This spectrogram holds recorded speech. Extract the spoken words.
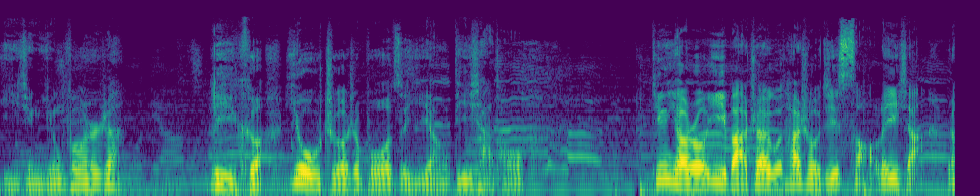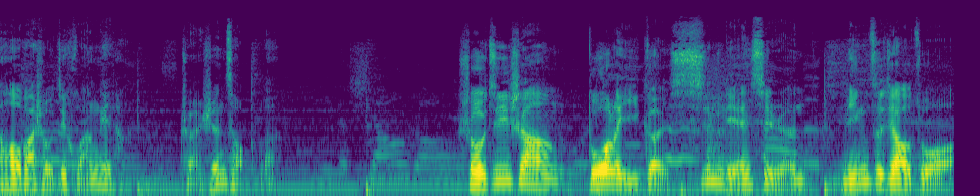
已经迎风而战，立刻又折着脖子一样低下头。丁小柔一把拽过他手机，扫了一下，然后把手机还给他，转身走了。手机上多了一个新联系人，名字叫做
